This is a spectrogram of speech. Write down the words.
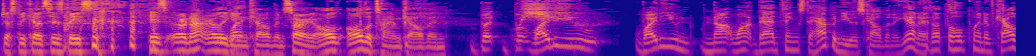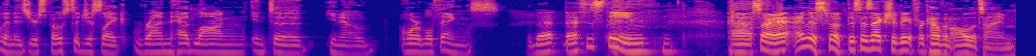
just because his base, his or not early Why- game Calvin. Sorry, all all the time Calvin. But but why do you why do you not want bad things to happen to you as Calvin? Again, I thought the whole point of Calvin is you're supposed to just like run headlong into you know horrible things. That that's his theme. Uh, sorry, I, I misspoke. This is actually great for Calvin all the time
